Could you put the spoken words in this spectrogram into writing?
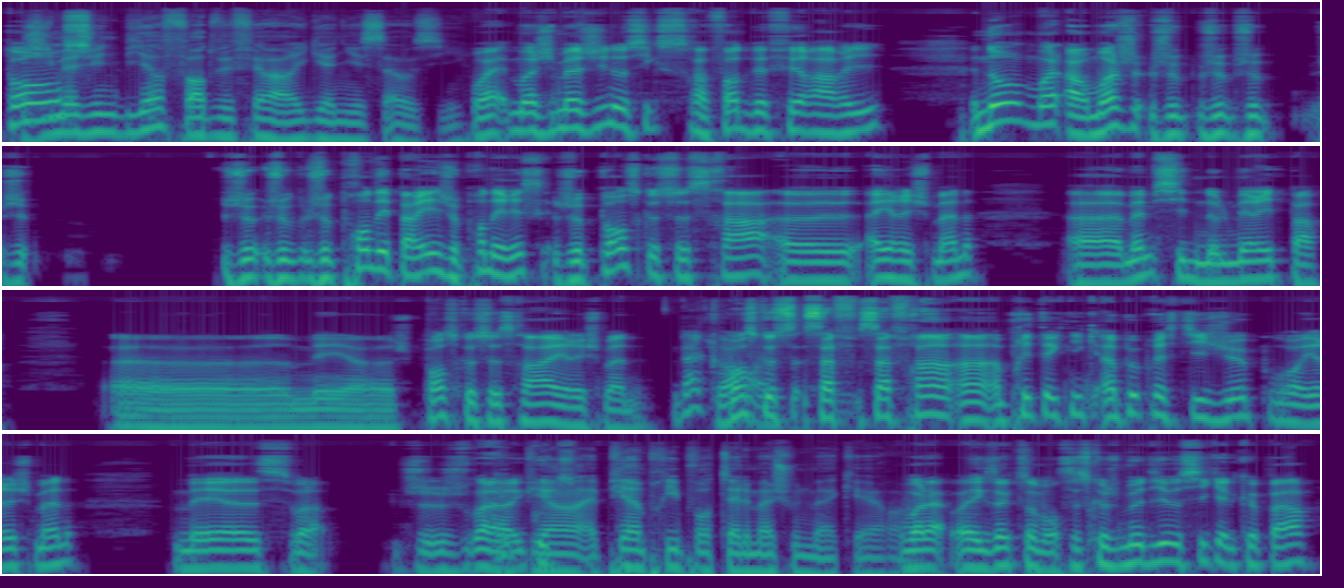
pense J'imagine bien Ford v Ferrari gagner ça aussi. Ouais, moi j'imagine aussi que ce sera Ford v Ferrari. Non, moi, alors moi je je je je je, je, je, je prends des paris, je prends des risques. Je pense que ce sera euh, Irishman, euh, même s'il ne le mérite pas. Euh, mais euh, je pense que ce sera Irishman. Je D'accord. pense que ça, ça, ça fera un, un prix technique un peu prestigieux pour Irishman, mais euh, voilà. Je, je- voilà, et, puis écoute, un, et puis un prix pour Thelma Schoonmaker. voilà, ouais, exactement. C'est ce que je me dis aussi quelque part.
